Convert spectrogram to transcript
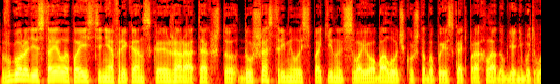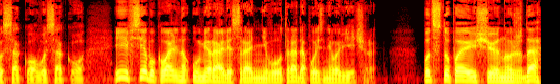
в городе стояла поистине африканская жара, так что душа стремилась покинуть свою оболочку, чтобы поискать прохладу где-нибудь высоко-высоко — и все буквально умирали с раннего утра до позднего вечера. Подступающая нужда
